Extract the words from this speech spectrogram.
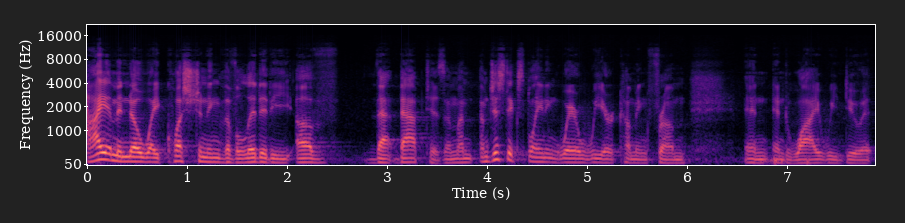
I am in no way questioning the validity of that baptism. I'm, I'm just explaining where we are coming from and, and why we do it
